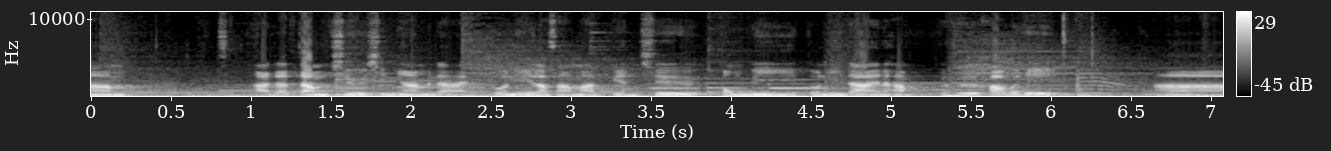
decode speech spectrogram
ารถ อาจจะจำชื่อชิ้นงานไม่ได้ ตัวนี้เราสามารถเปลี่ยนชื่อตรง B ตัวนี้ได้นะครับ ก็คือเข้าไปที่อ่า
